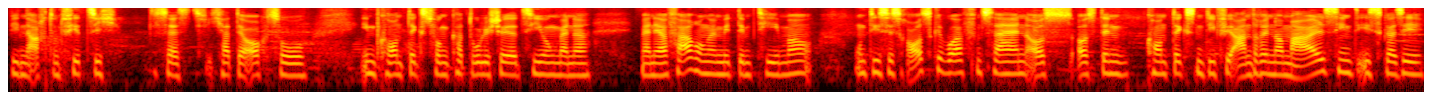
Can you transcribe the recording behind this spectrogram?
bin 48, das heißt, ich hatte auch so im Kontext von katholischer Erziehung meine, meine Erfahrungen mit dem Thema. Und dieses Rausgeworfensein aus, aus den Kontexten, die für andere normal sind, ist quasi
